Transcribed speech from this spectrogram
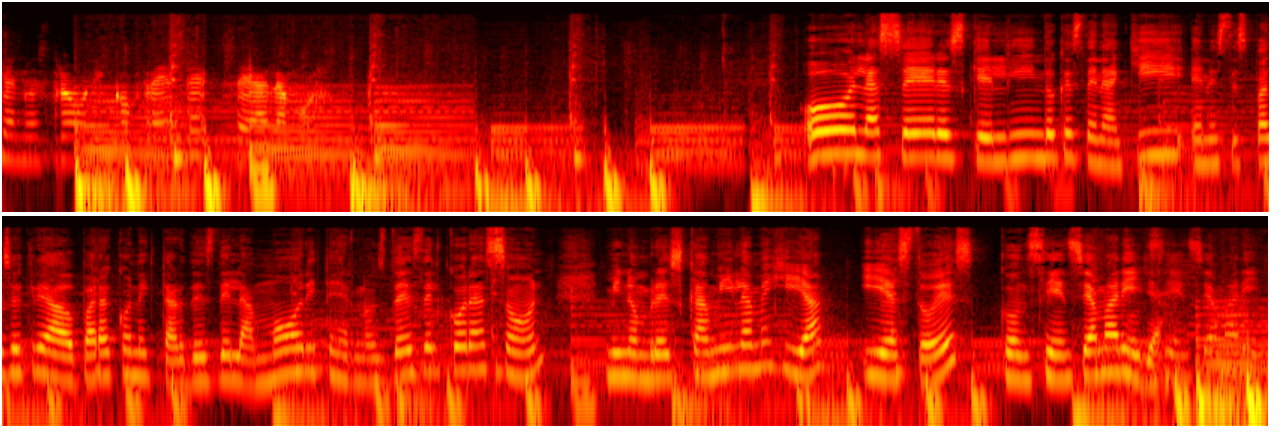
que nuestro único frente sea el amor. Hola seres, qué lindo que estén aquí en este espacio creado para conectar desde el amor y tejernos desde el corazón. Mi nombre es Camila Mejía y esto es Conciencia Amarilla. Conciencia Amarilla.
